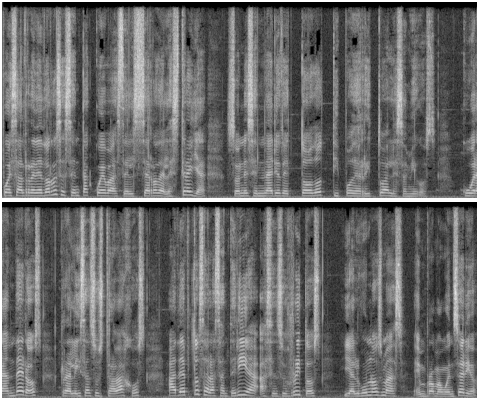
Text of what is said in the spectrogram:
pues alrededor de 60 cuevas del Cerro de la Estrella son escenario de todo tipo de rituales, amigos. Curanderos realizan sus trabajos, adeptos a la santería hacen sus ritos y algunos más, en broma o en serio,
